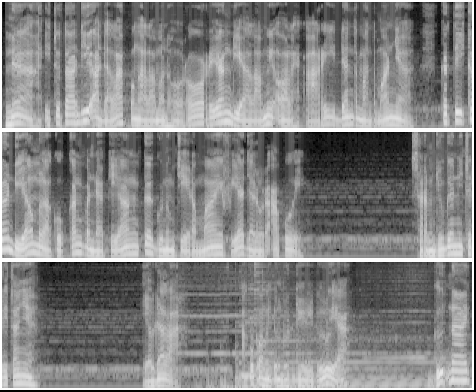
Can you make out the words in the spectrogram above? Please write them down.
Nah, itu tadi adalah pengalaman horor yang dialami oleh Ari dan teman-temannya ketika dia melakukan pendakian ke Gunung Ciremai via jalur Apuy. Serem juga nih ceritanya. Ya udahlah, aku pamit undur diri dulu ya. Good night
